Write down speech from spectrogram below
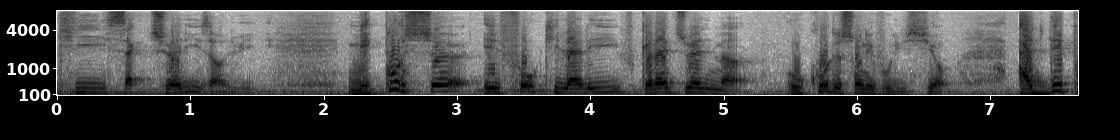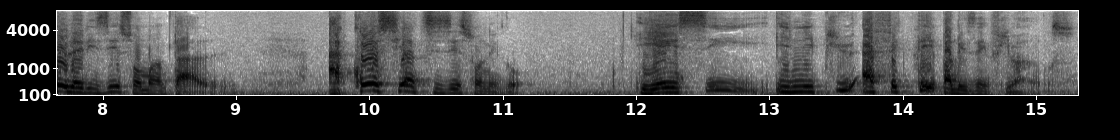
qui s'actualise en lui. Mais pour ce, il faut qu'il arrive graduellement, au cours de son évolution, à dépolariser son mental, à conscientiser son ego. Et ainsi, il n'est plus affecté par les influences.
